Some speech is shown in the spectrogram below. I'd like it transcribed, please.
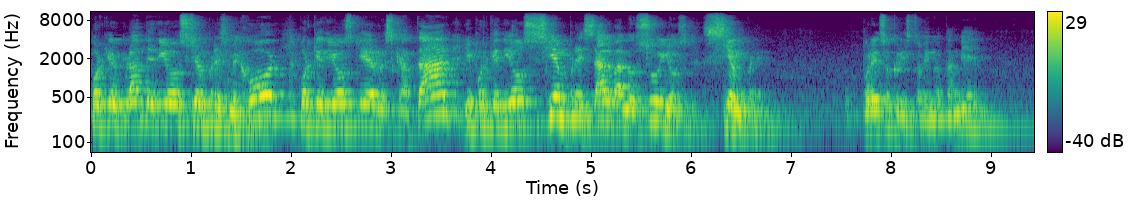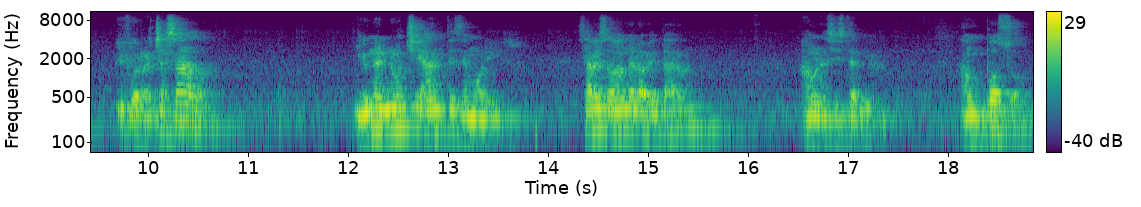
porque el plan de Dios siempre es mejor, porque Dios quiere rescatar y porque Dios siempre salva a los suyos, siempre. Por eso Cristo vino también y fue rechazado. Y una noche antes de morir, ¿sabes a dónde lo aventaron? A una cisterna, a un pozo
